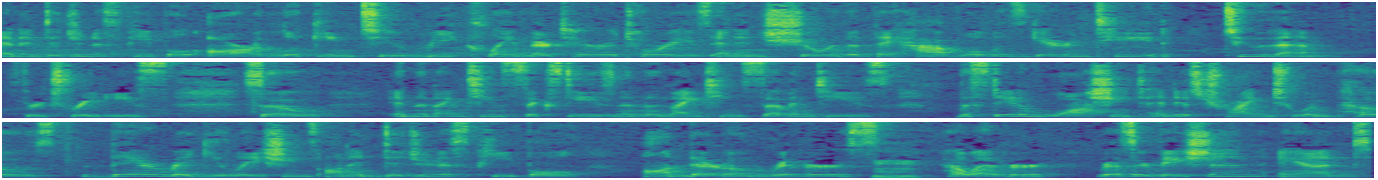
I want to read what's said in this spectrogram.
and indigenous people are looking to reclaim their territories and ensure that they have what was guaranteed to them through treaties. So in the 1960s and in the 1970s, the state of Washington is trying to impose their regulations on indigenous people on their own rivers. However, reservation and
